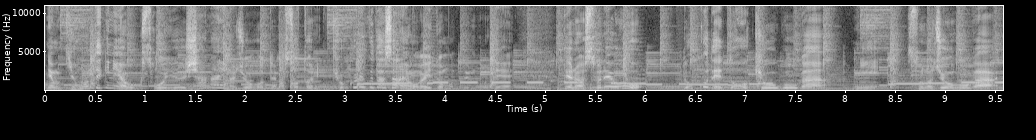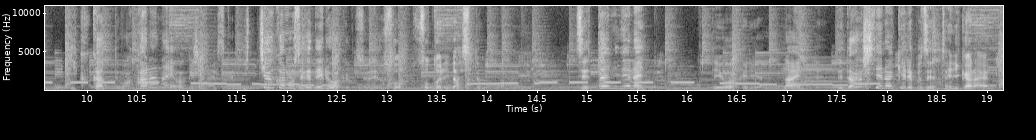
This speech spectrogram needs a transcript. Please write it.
でも基本的には僕そういう社内の情報っていうのは外に極力出さない方がいいと思ってるのでっていうのはそれをどこでどう競合がにその情報が行くかってわからないわけじゃないですか。行っちゃう可能性が出るわけですよね。外に出すってことは。絶対に出ないっていうわけではないので。で出してなければ絶対に行かないので。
